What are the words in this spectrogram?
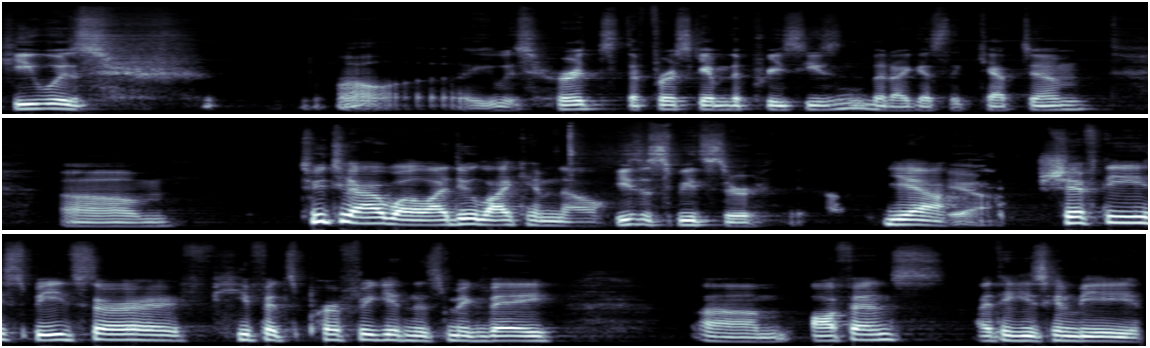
he was well, he was hurt the first game of the preseason, but I guess they kept him. Um, Tutu Atwell, I do like him though. He's a speedster. Yeah, Yeah. shifty speedster. He fits perfect in this McVay um, offense. I think he's going to be,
